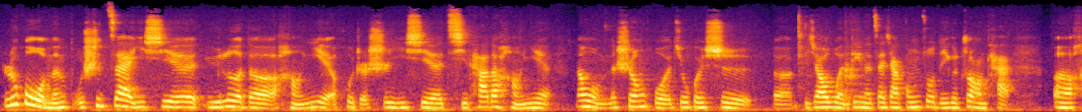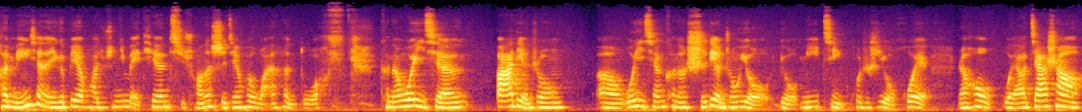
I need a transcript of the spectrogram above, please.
如果我们不是在一些娱乐的行业或者是一些其他的行业，那我们的生活就会是呃比较稳定的在家工作的一个状态。呃，很明显的一个变化就是你每天起床的时间会晚很多。可能我以前八点钟，呃，我以前可能十点钟有有 meeting 或者是有会。然后我要加上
